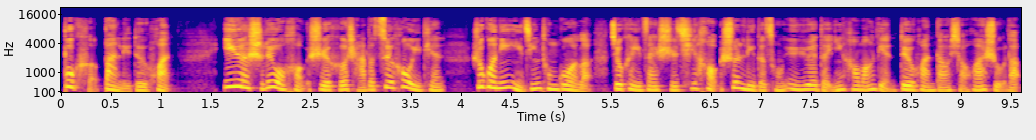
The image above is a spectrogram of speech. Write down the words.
不可办理兑换。一月十六号是核查的最后一天。如果您已经通过了，就可以在十七号顺利的从预约的银行网点兑换到小花鼠了。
